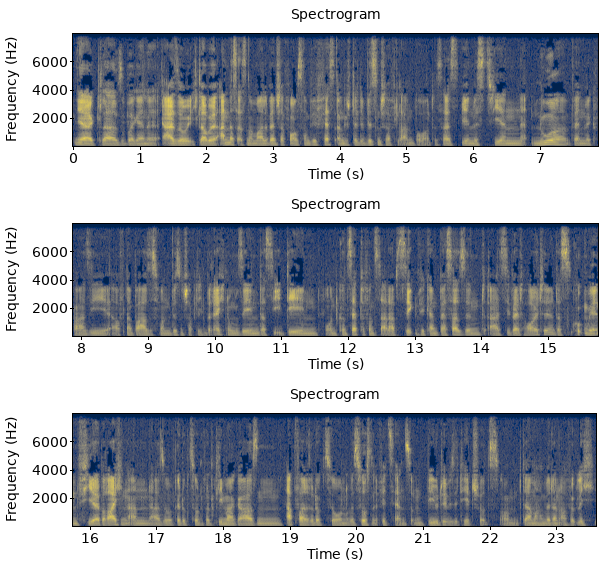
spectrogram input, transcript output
Ja, klar, super gerne. Also ich glaube, anders als normale Venture-Fonds haben wir festangestellte Wissenschaftler an Bord. Das heißt, wir investieren nur, wenn wir quasi auf einer Basis von wissenschaftlichen Berechnungen sehen, dass die Ideen und Konzepte von Startups signifikant besser sind als die Welt heute. Das gucken wir in vier Bereichen an, also Reduktion von Klimagasen, Abfallreduktion, Ressourceneffizienz und Biodiversitätsschutz. Und da machen wir dann auch wirklich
